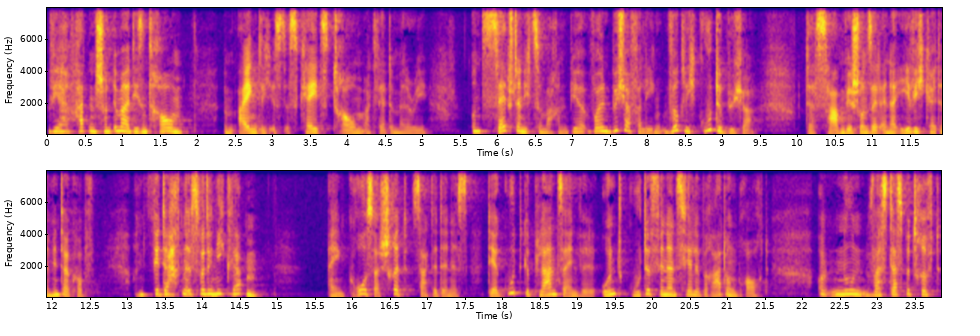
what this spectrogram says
Wir hatten schon immer diesen Traum. Ähm, eigentlich ist es Kates Traum, erklärte Mallory. Uns selbstständig zu machen. Wir wollen Bücher verlegen, wirklich gute Bücher. Das haben wir schon seit einer Ewigkeit im Hinterkopf. Und wir dachten, es würde nie klappen. Ein großer Schritt, sagte Dennis, der gut geplant sein will und gute finanzielle Beratung braucht. Und nun, was das betrifft,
